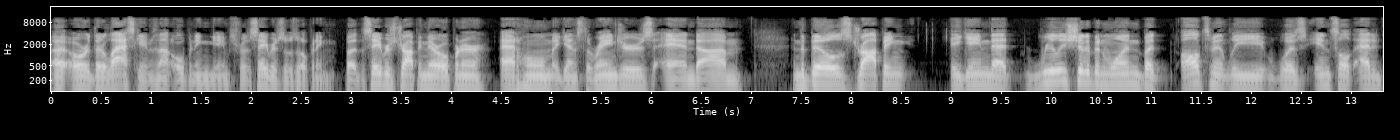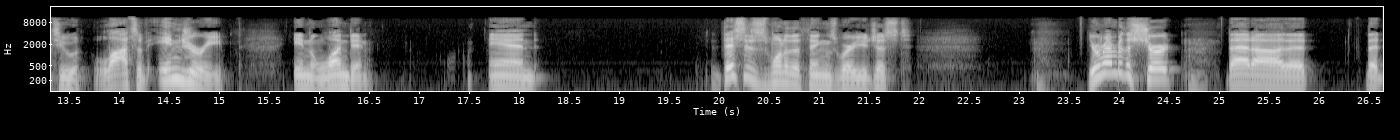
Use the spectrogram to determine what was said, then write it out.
uh, or their last games, not opening games for the Sabres, was opening. But the Sabres dropping their opener at home against the Rangers, and, um, and the Bills dropping a game that really should have been won, but ultimately was insult added to lots of injury in London. And this is one of the things where you just you remember the shirt that uh that that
